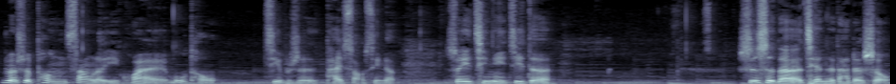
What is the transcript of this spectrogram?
若是碰上了一块木头，岂不是太扫兴了？所以，请你记得时时的牵着他的手。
